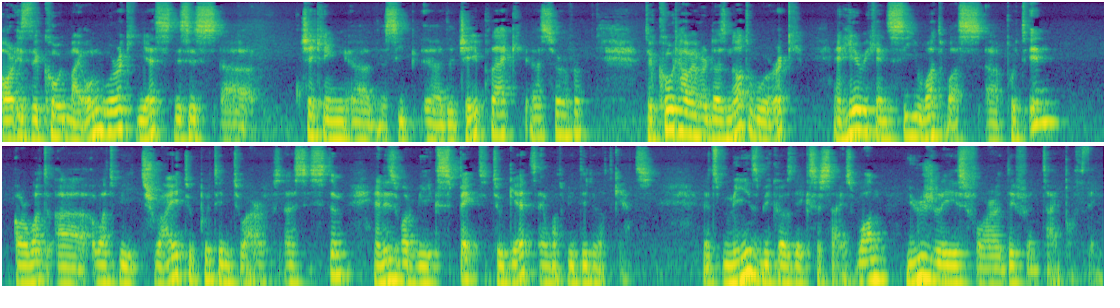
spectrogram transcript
or is the code my own work? Yes. This is uh, checking uh, the, C uh, the uh, server. The code, however, does not work. And here we can see what was uh, put in or what, uh, what we try to put into our system. And this is what we expect to get and what we did not get. That means because the exercise one usually is for a different type of thing.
